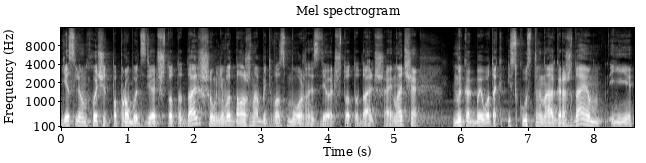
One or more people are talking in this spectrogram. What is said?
если он хочет попробовать сделать что-то дальше, у него должна быть возможность сделать что-то дальше, а иначе мы как бы его так искусственно ограждаем и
